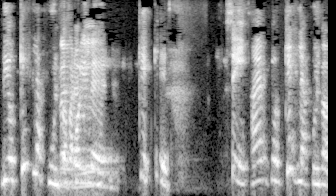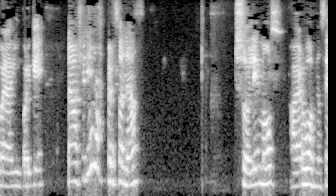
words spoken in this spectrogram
digo, ¿qué es la culpa No para mí? ¿Qué, qué es? Sí, a ver, ¿qué es la culpa para mí? Porque la mayoría de las personas solemos, a ver vos, no sé,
